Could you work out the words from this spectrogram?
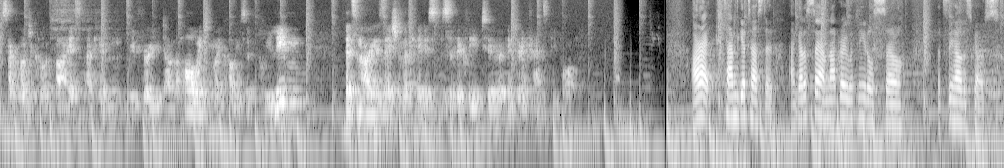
psychological advice, I can refer you down the hallway to my colleagues at Queer Leben. That's an organization that caters specifically to inter and trans people. All right, time to get tested. I gotta say, I'm not great with needles, so let's see how this goes.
